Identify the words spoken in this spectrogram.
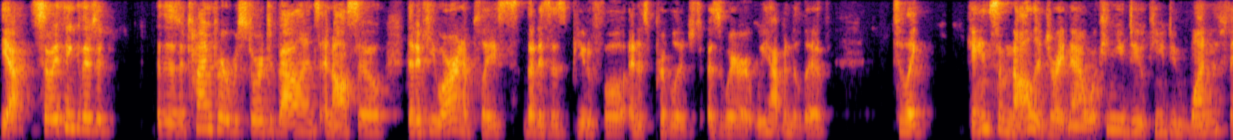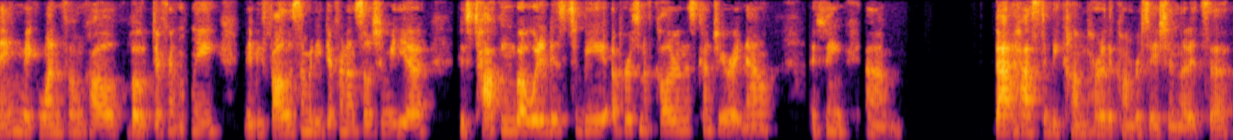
yeah, so I think there's a there's a time for a restored to balance, and also that if you are in a place that is as beautiful and as privileged as where we happen to live, to like gain some knowledge right now. What can you do? Can you do one thing make one phone call vote differently maybe follow somebody different on social media who's talking about what it is to be a person of color in this country right now? I think um, that has to become part of the conversation that it's a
